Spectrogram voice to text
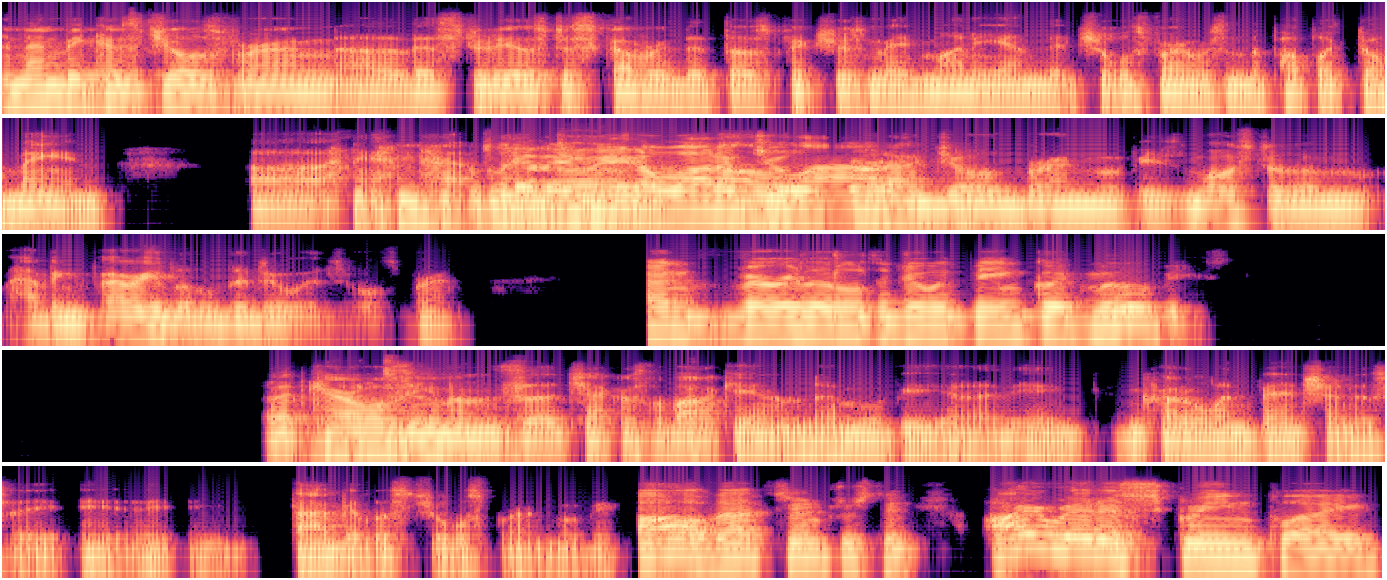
And then because Jules Verne, uh, the studios discovered that those pictures made money and that Jules Verne was in the public domain. Uh, and that Yeah, led they to made a lot of Jules lot Verne. of Jules Verne movies, most of them having very little to do with Jules Verne. And very little to do with being good movies. But Karel Right. Zeman's uh, Czechoslovakian uh, movie, uh, The Incredible Invention, is a, a, a fabulous Jules Verne movie. Oh, that's interesting. I read a screenplay.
